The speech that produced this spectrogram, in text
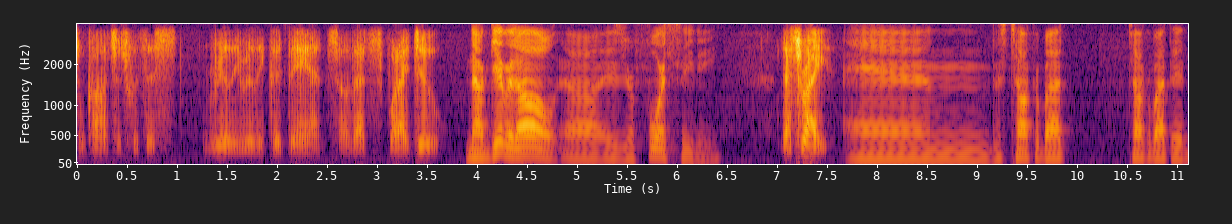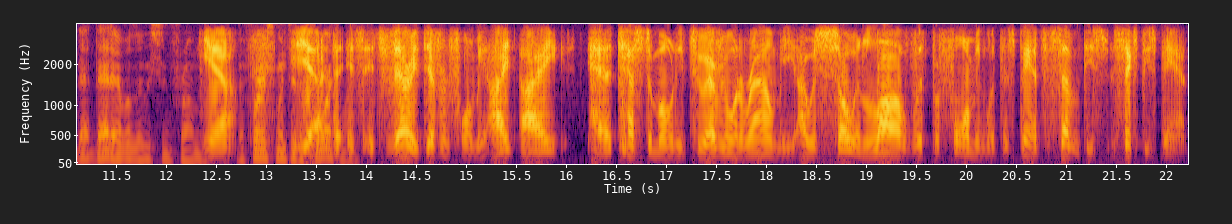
some concerts with this really, really good band. So that's what I do. Now, give it all uh, is your fourth CD, That's right. and let's talk about talk about the, that that evolution from Yeah. the first one to the yeah, fourth th- one. it's it's very different for me. I I had a testimony to everyone around me. I was so in love with performing with this band. It's a seven piece, six piece band,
